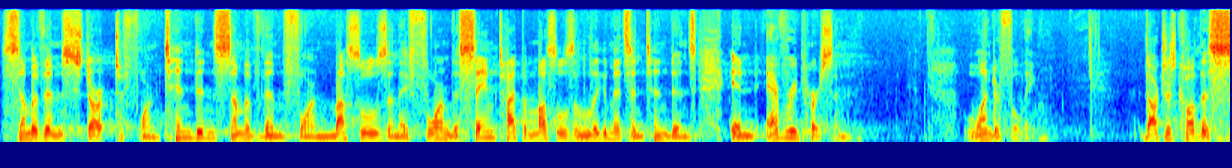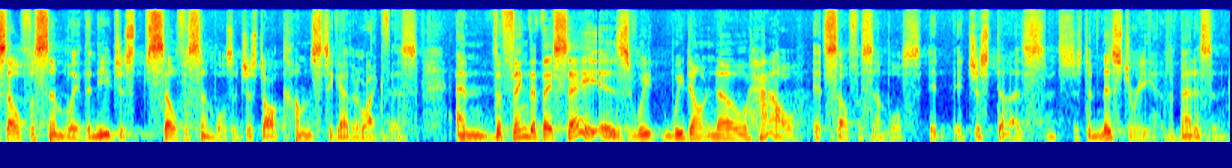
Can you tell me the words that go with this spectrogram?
Some of them start to form tendons. Some of them form muscles, and they form the same type of muscles and ligaments and tendons in every person wonderfully. Doctors call this self assembly. The knee just self assembles. It just all comes together like this. And the thing that they say is we, we don't know how it self assembles. It, it just does. It's just a mystery of medicine.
